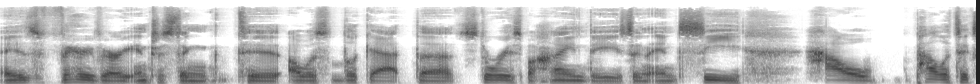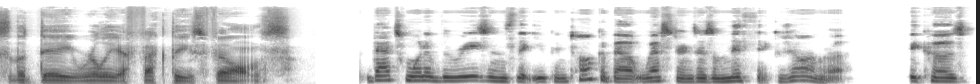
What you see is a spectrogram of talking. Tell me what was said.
is very, very interesting to always look at the stories behind these and, and see how politics of the day really affect these films. That's one of the reasons that you can talk about Westerns as a mythic genre because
